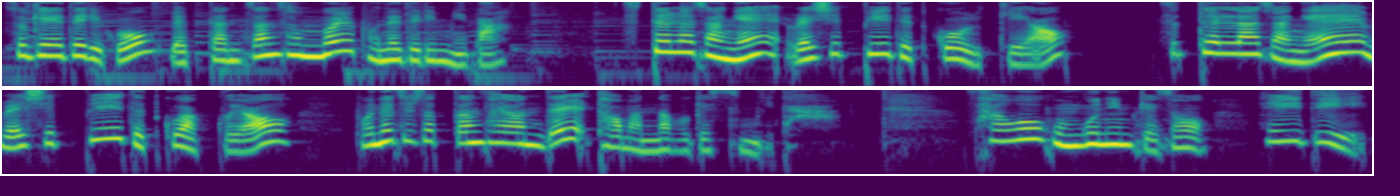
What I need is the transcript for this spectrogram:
소개해드리고 맵단짠 선물 보내드립니다. 스텔라장의 레시피 듣고 올게요. 스텔라장의 레시피 듣고 왔고요. 보내주셨던 사연들 더 만나보겠습니다. 4509님께서 헤이디,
